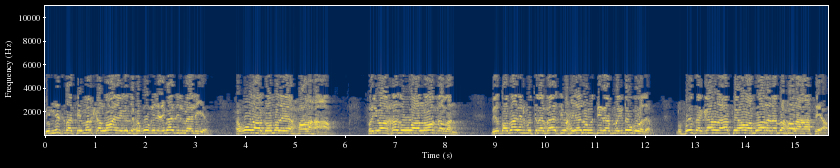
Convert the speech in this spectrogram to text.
binisbati marka loo eego lixuquuqi alcibaadi almaaliya xuquuqda addoommada ee xoolaha ah fa yu'aakhadu waa loo qaban bidamaani lmutlafaati waxyaaluhu dida magdhowgooda nufuusa kaanan ahaatay oo amwaalan ama xoola ahaatay ah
